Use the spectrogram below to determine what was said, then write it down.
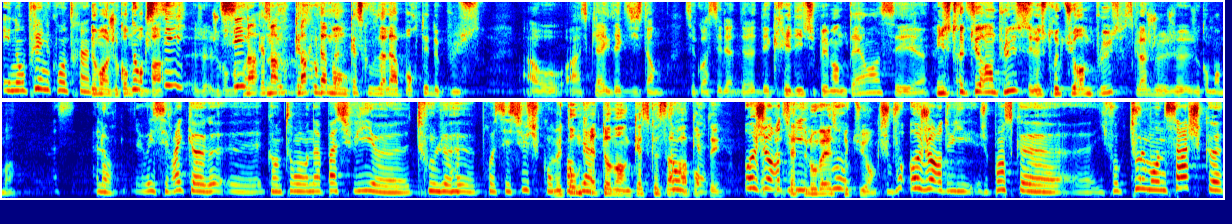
et non plus une contrainte. Non, moi, je comprends Donc, pas. Si, je, je comprends si, pas. Qu'est-ce que, qu que, qu que, vous allez apporter de plus à, ce qu'il y a existant? C'est quoi? C'est des crédits supplémentaires? C'est une structure en plus? C'est une structure en plus? Parce que là, je, je comprends pas. Alors, oui, c'est vrai que euh, quand on n'a pas suivi euh, tout le processus, je comprends Mais concrètement, qu'est-ce que ça va apporter Aujourd'hui, cette nouvelle structure? Aujourd'hui, je pense que euh, il faut que tout le monde sache que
